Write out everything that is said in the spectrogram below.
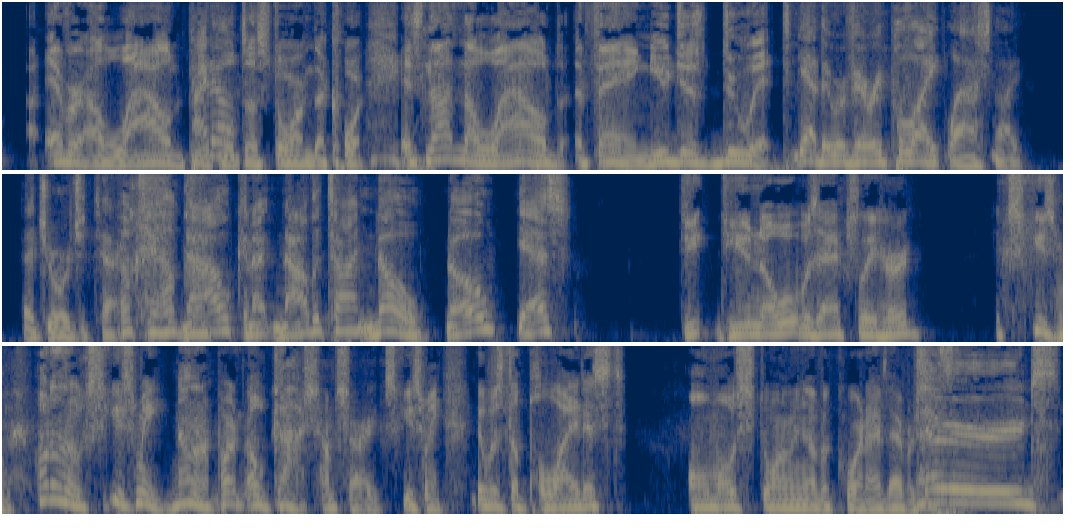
ever allowed people to storm the court? It's not an allowed thing. You just do it. Yeah, they were very polite last night at Georgia Tech. Okay, I'll go. now can I now the time? No, no, yes. Do you, do you know what was actually heard? Excuse me. Oh, no, no, excuse me. No, no, no, pardon. Oh, gosh, I'm sorry. Excuse me. It was the politest, almost storming of a court I've ever seen. Nerds.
